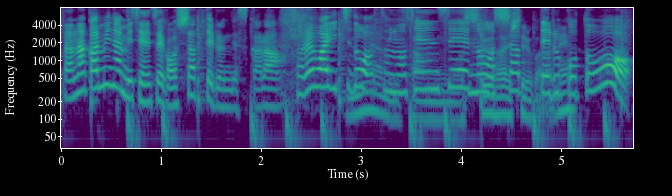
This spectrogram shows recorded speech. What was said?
田中みな実先生がおっしゃってるんですからそれは一度南その先生のおっしゃってることを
